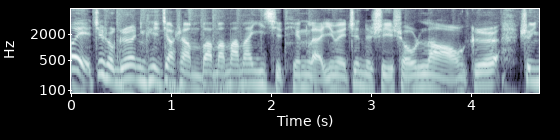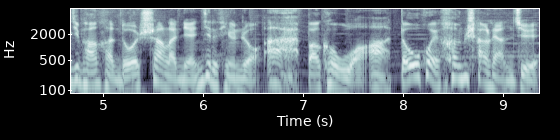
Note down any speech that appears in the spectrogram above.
对，这首歌你可以叫上爸爸妈妈一起听了，因为真的是一首老歌。收音机旁很多上了年纪的听众啊，包括我啊，都会哼上两句。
